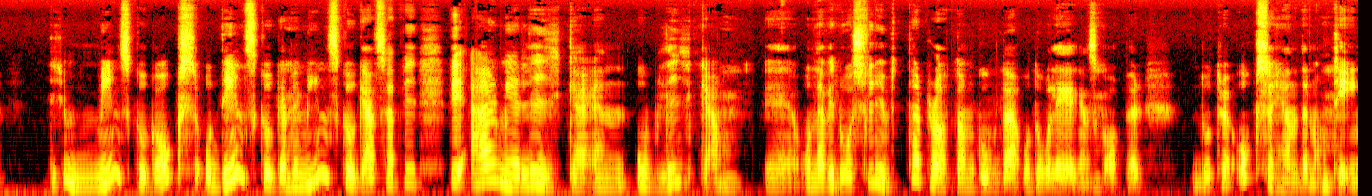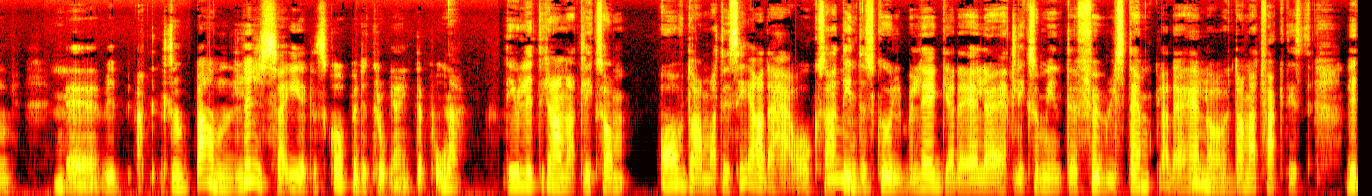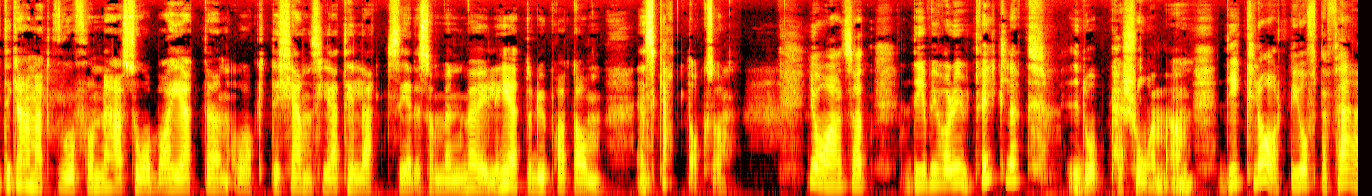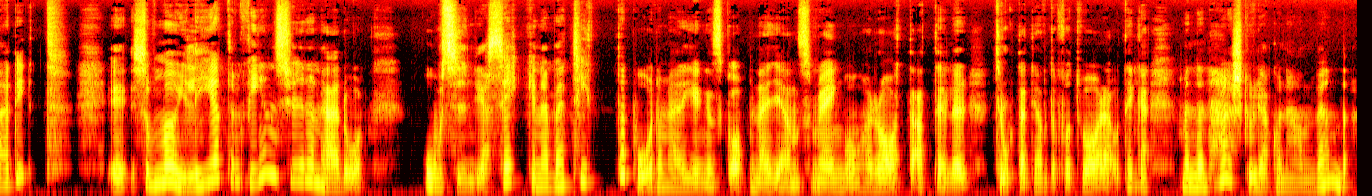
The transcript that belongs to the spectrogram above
det är ju min skugga också och din skugga blir min skugga. Så att vi, vi är mer lika än olika. Mm. Eh, och när vi då slutar prata om goda och dåliga egenskaper, då tror jag också händer någonting. Mm. Eh, vi, att liksom bannlysa egenskaper, det tror jag inte på. Nej. Det är ju lite grann att liksom avdramatisera det här också, mm. att inte skuldbelägga det eller att liksom inte fulstämpla det heller, mm. utan att faktiskt lite grann att gå från den här sårbarheten och det känsliga till att se det som en möjlighet. Och du pratar om en skatt också. Ja, alltså att det vi har utvecklat i då personan, mm. det är klart, det är ofta färdigt. Eh, så möjligheten finns ju i den här då osynliga säcken. När jag börjar titta titta på de här egenskaperna igen som jag en gång har ratat eller trott att jag inte fått vara och tänka, men den här skulle jag kunna använda.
